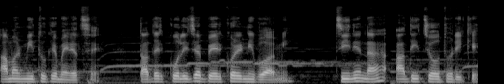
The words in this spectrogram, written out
আমার মিতুকে মেরেছে। তাদের কলিজা বের করে নিব আমি। চিনে না আদি চৌধুরীকে।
